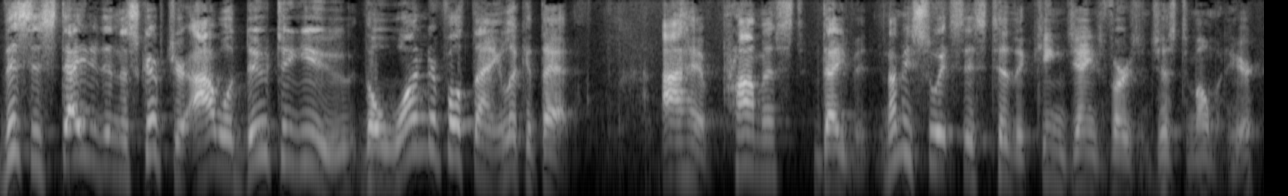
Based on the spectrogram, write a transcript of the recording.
This is stated in the scripture I will do to you the wonderful thing. Look at that. I have promised David. Let me switch this to the King James Version just a moment here.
